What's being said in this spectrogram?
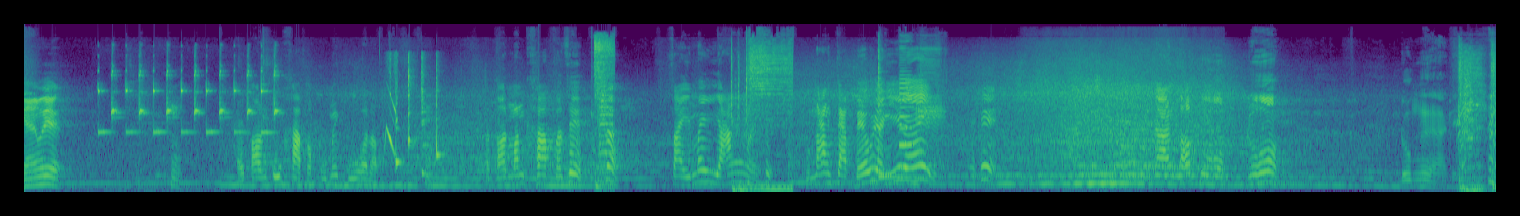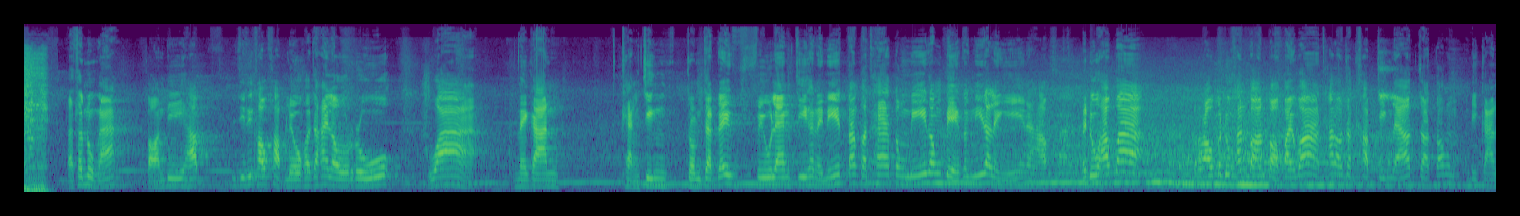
ไงพี่ไอตอนกูขับอะกูไม่กลัวหรอกแต่ตอนมันขับอะสิใส่ไม่ยั้งเลยกูนั่งจับเบลต์อย่างนี้เลยการตอนกูดู ดูเหงื่อดิแต่สนุกนะ สอนดีครับ จริงๆที่เขาขับเร็วเขาจะให้เรารู้ว่าในการ แข่งจริงจนจะได้ฟิลแรงจริงขนาดนี้ต้องกระแทกตรงนี้ต้องเบรกตรงนี้อะไรอย่างนี้นะครับ ไปดูครับว่าเรามาดูขั้นตอนต่อไปว่า ถ้าเราจะขับจริงแล้วจะต้องมีการ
